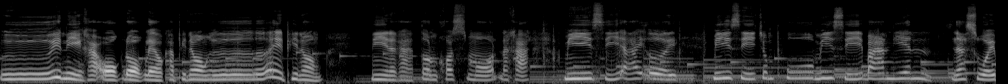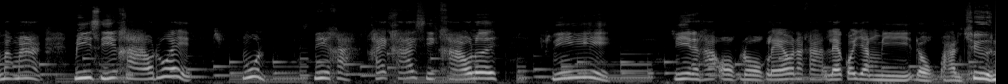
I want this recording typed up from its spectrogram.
เอ้ยนี่ค่ะ ออกดอกแล้วค่ะพี่น้องเอ้ยพี่น้องนี่นะคะต้นคอสมอสนะคะ มีสีอะไรเอ่ย มีสีชมพู มีสีบานเย็นนะสวยมากๆ มีสีขาวด้วย นู่นนี่ค่ะ คล้ายๆ สีขาวเลย นี่นี่นะคะออกดอกแล้วนะคะ แล้วก็ยังมีดอกบานชื่น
